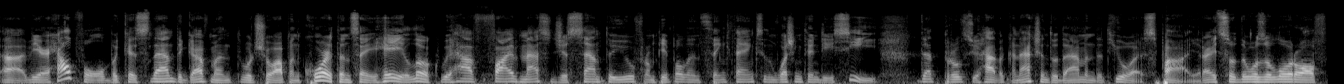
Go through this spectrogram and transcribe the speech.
uh, very helpful because then the government would show up in court and say, hey, look, we have five messages sent to you from people in think tanks in Washington, D.C. That proves you have a connection to them and that you are a spy, right? So there was a lot of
